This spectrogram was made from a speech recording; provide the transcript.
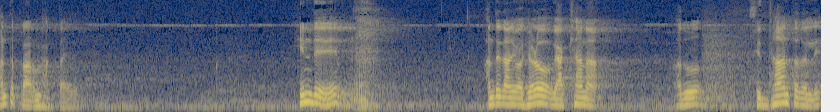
ಅಂತ ಪ್ರಾರಂಭ ಆಗ್ತಾ ಇದೆ. ಹಿಂದೆ, ಅಂದರೆ ನಾನಿವಾಗ ಹೇಳೋ ವ್ಯಾಖ್ಯಾನ ಅದು ಸಿದ್ಧಾಂತದಲ್ಲಿ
